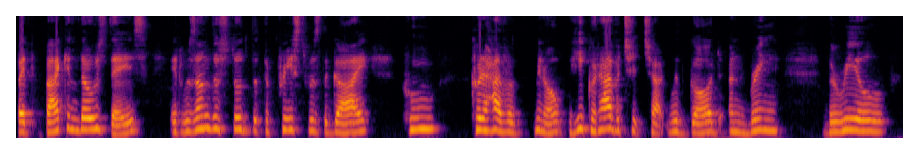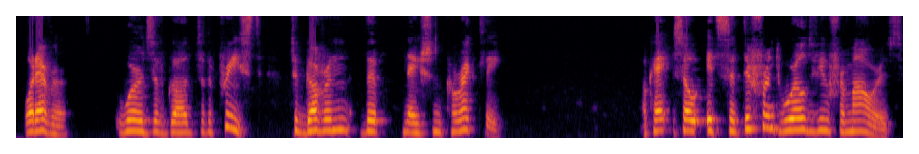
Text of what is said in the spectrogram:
But back in those days, it was understood that the priest was the guy who could have a, you know, he could have a chit chat with God and bring the real, whatever, words of God to the priest to govern the nation correctly. Okay, so it's a different worldview from ours.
